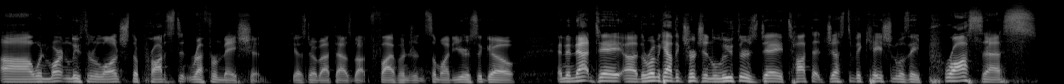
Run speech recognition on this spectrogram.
uh, when Martin Luther launched the Protestant Reformation. If you guys know about that, it was about 500 and some odd years ago. And in that day, uh, the Roman Catholic Church in Luther's day taught that justification was a process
